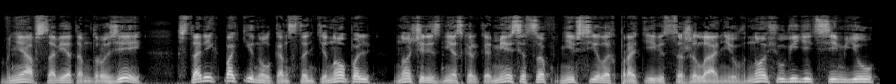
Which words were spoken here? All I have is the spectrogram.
Вняв советом друзей, старик покинул Константинополь, но через несколько месяцев, не в силах противиться желанию вновь увидеть семью,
